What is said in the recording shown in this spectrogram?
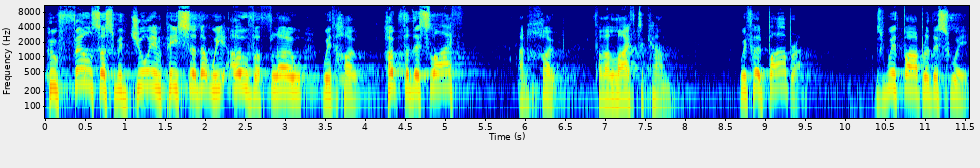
who fills us with joy and peace so that we overflow with hope. Hope for this life and hope for the life to come. We've heard Barbara. I was with Barbara this week.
